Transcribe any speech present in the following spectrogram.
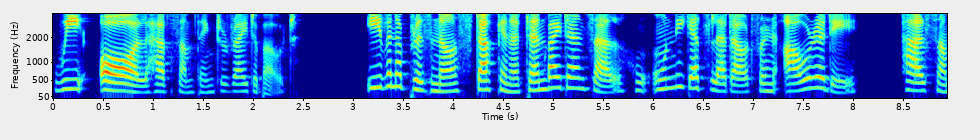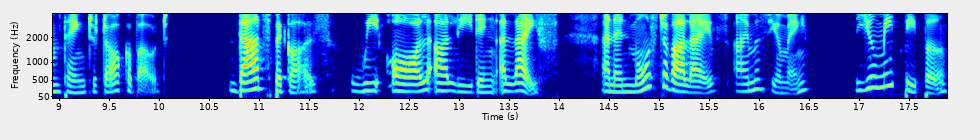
We all have something to write about. Even a prisoner stuck in a 10 by 10 cell who only gets let out for an hour a day has something to talk about. That's because we all are leading a life. And in most of our lives, I'm assuming, you meet people,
